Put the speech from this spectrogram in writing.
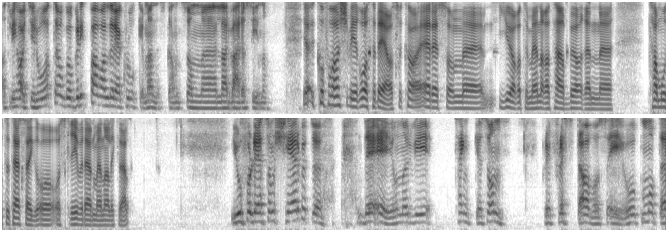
at vi har ikke råd til å gå glipp av alle de kloke menneskene som uh, lar være å si noe. Ja, hvorfor har ikke vi råd til det? Altså, hva er det som uh, gjør at du mener at her bør en uh, ta motet til seg og, og, skrive det en mener likevel? Jo, for det som skjer, vet du, det er jo når vi tenker sånn. For de fleste av oss er jo på en måte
